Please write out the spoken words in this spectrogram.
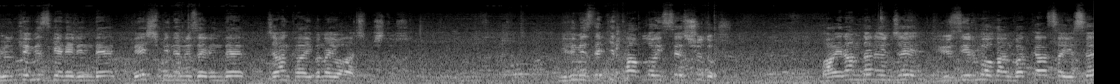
ülkemiz genelinde 5000'in üzerinde can kaybına yol açmıştır. İlimizdeki tablo ise şudur. Bayramdan önce 120 olan vaka sayısı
